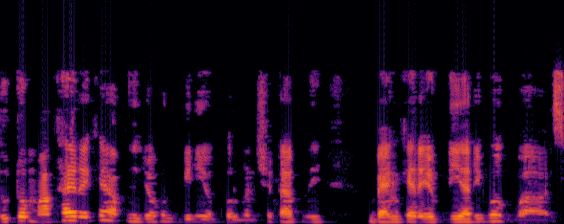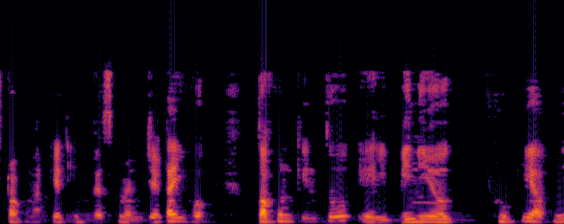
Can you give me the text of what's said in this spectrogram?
দুটো মাথায় রেখে আপনি যখন বিনিয়োগ করবেন, সেটা আপনি ব্যাংকের এফডিআরই হোক বা স্টক মার্কেট ইনভেস্টমেন্ট যেটাই হোক, তখন কিন্তু এই বিনিয়োগ ঝুঁকি আপনি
